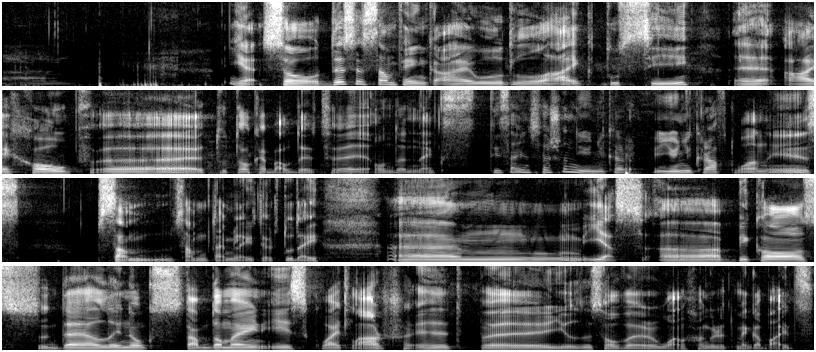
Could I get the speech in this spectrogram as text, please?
Um, Yeah, so this is something I would like to see. Uh, I hope uh, to talk about it uh, on the next design session. Unicra- Unikraft one is some sometime later today. Um, yes, uh, because the Linux subdomain is quite large. It uh, uses over 100 megabytes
